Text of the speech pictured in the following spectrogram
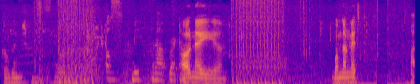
Problems. B. Now, right now. Oh nee, ehm. Bom down mid. Ah,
